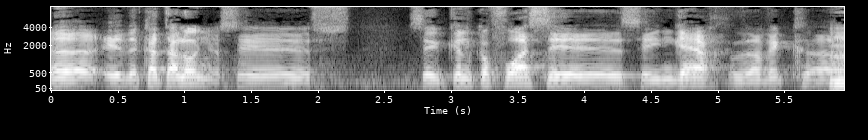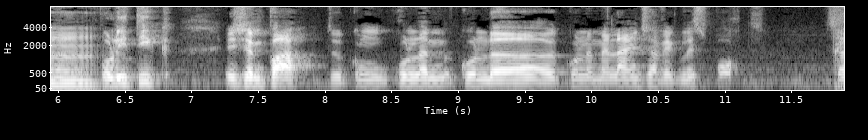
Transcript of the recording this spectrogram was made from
euh, et de Catalogne. C'est quelquefois c'est une guerre avec euh, mmh. politique et j'aime pas qu'on qu le, qu le, qu le, mélange avec le sport. Ça,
